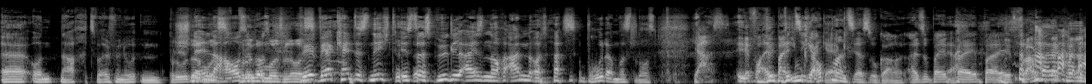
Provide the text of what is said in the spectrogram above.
äh, und nach zwölf Minuten Bruder schnell muss- nach Hause Bruder muss los. Wer, wer kennt es nicht? Ist das Bügeleisen noch an oder so, Bruder muss los? Ja, Ja, vor allem bei ihm glaubt man es ja sogar. Also bei, bei, bei Framberger kann ich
